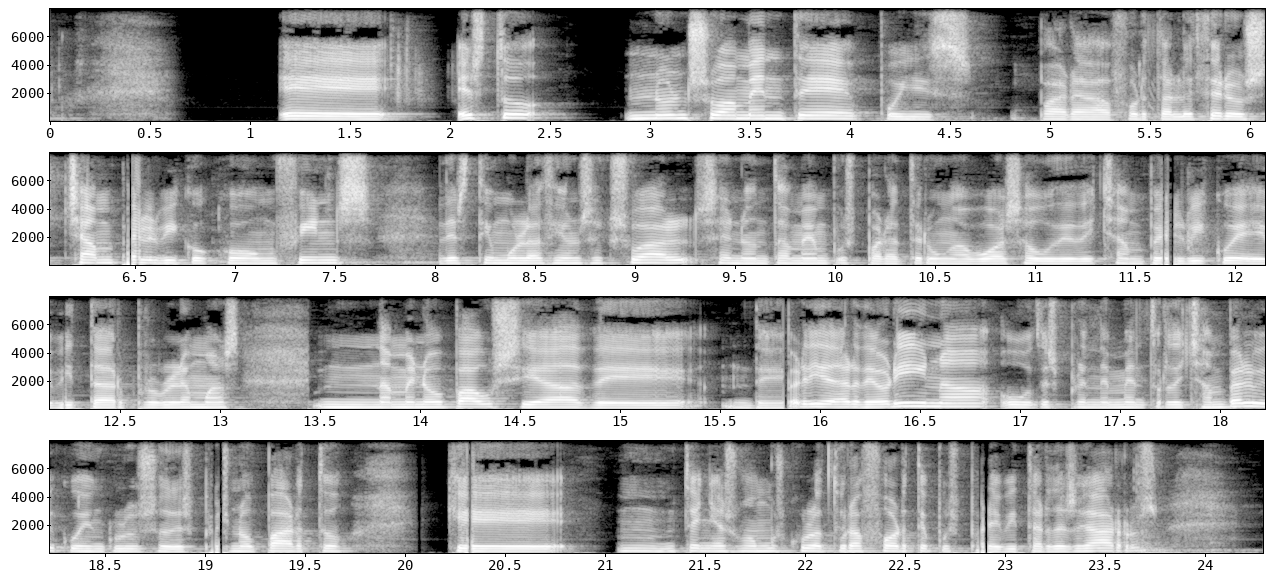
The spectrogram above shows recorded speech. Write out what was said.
E isto non soamente pois para fortalecer os chan pélvico con fins de estimulación sexual, senón tamén pois, para ter unha boa saúde de chan pélvico e evitar problemas na menopausia de, de pérdidas de orina ou desprendementos de chan pélvico, incluso despois no parto, que mm, teñas unha musculatura forte pois para evitar desgarros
